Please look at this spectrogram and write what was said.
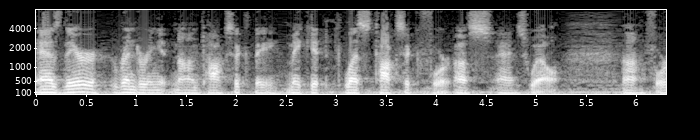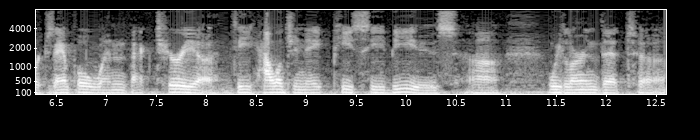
as they're rendering it non-toxic they make it less toxic for us as well. Uh, for example, when bacteria dehalogenate PCBs, uh, we learned that uh,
